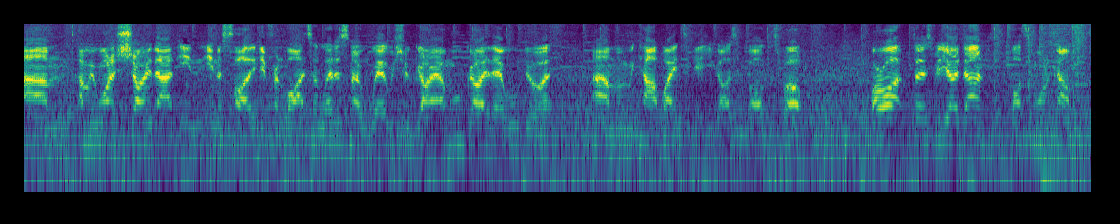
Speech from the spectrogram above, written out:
um, and we want to show that in, in a slightly different light. So let us know where we should go, and we'll go there, we'll do it, um, and we can't wait to get you guys involved as well. All right, first video done. Lots more to come.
